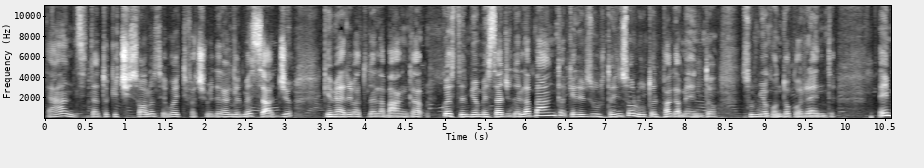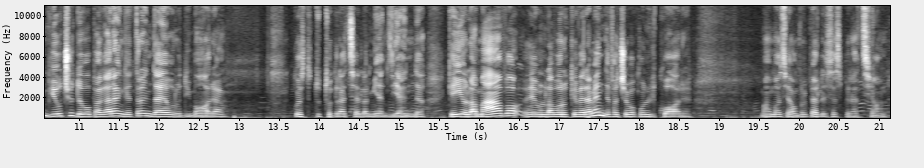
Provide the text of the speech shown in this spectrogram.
e anzi, dato che ci sono, se vuoi ti faccio vedere anche il messaggio che mi è arrivato dalla banca. Questo è il mio messaggio della banca che risulta insoluto il pagamento sul mio conto corrente e in più ci devo pagare anche 30 euro di mora. Questo è tutto grazie alla mia azienda, che io l'amavo, è un lavoro che veramente facevo con il cuore, ma ora siamo proprio all'esasperazione.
